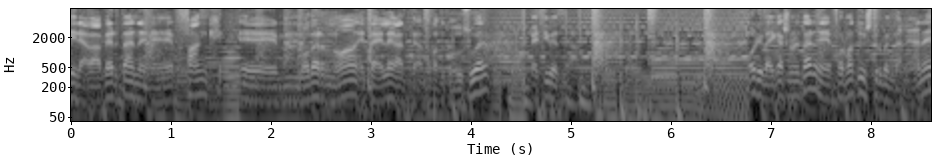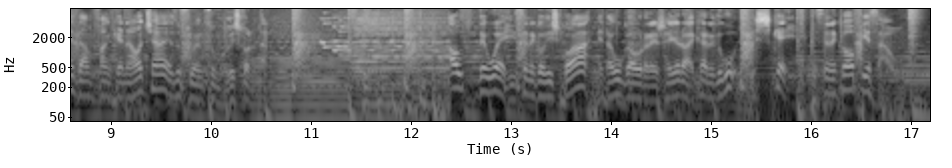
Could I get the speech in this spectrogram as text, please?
Tira, ba, bertan e, funk e, modernoa eta elegantea topatuko duzue, beti bezala. Hori bai, kasu honetan, e, formatu instrumentalean, eh? dan funkena hotxa ez duzu entzungo disko honetan. Out the Way izeneko diskoa, eta guk gaur saiora ekarri dugu Escape izeneko pieza hau.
